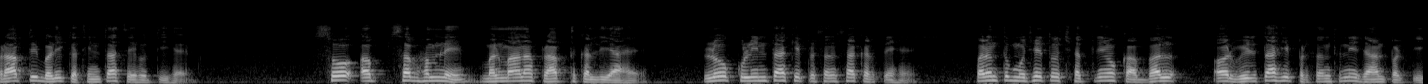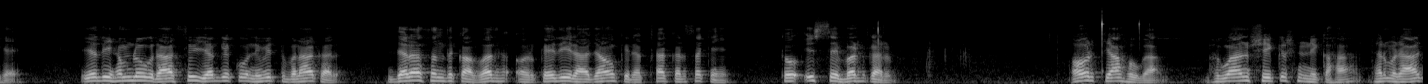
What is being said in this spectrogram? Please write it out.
प्राप्ति बड़ी कठिनता से होती है। सो अब सब हमने मनमाना प्राप्त कर लिया है। लोग कुलीनता की प्रशंसा करते हैं, परंतु मुझे तो क्षत्रियों का बल और वीरता ही प्रशंसनीय जान पड़ती है। यदि हम लोग राजसु यज्ञ को निमित्त बनाकर जरासंध का वध और कैदी राजाओं की रक्षा कर सकें तो इससे बढ़कर और क्या होगा? भगवान श्री कृष्ण ने कहा, धर्मराज,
